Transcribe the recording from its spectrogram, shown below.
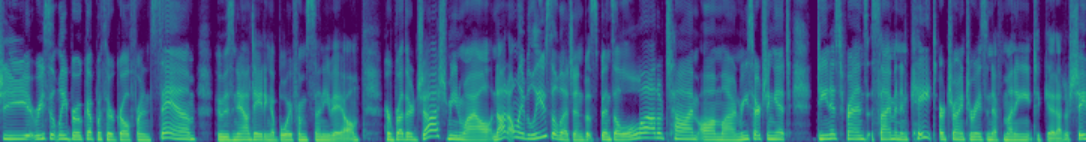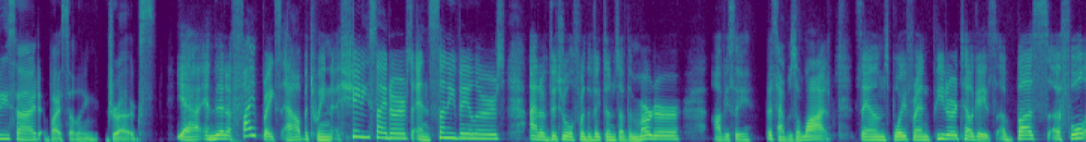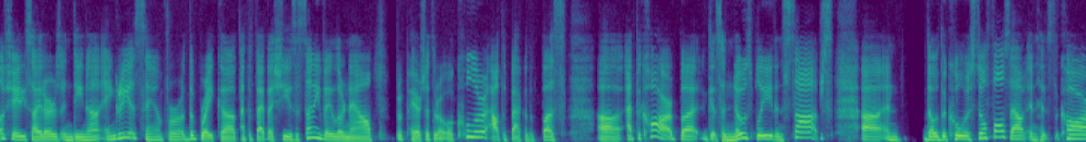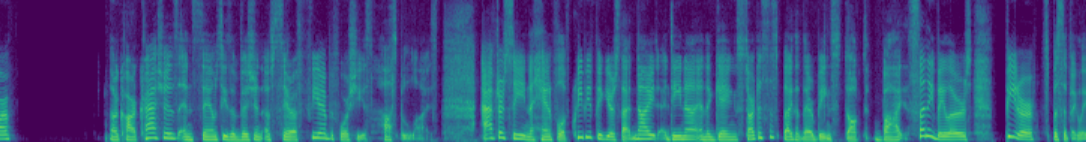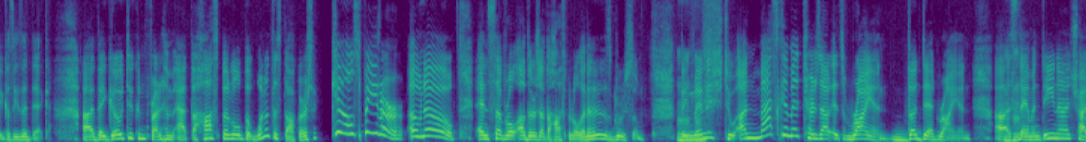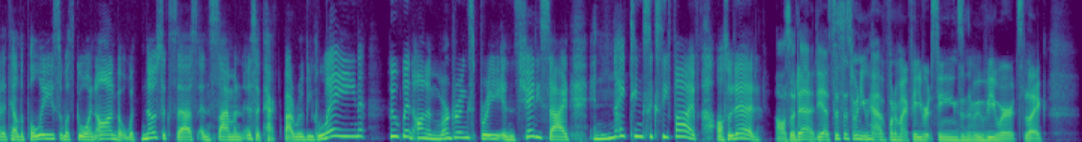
She recently broke up with her girlfriend Sam, who is now dating a boy from Sunnyvale. Her brother Josh, meanwhile, not only believes the legend, but spends a lot of time online researching it. Dina's friends Simon and Kate are trying to raise enough money to get out of Shadyside by selling drugs. Yeah, and then a fight breaks out between Shadysiders and Sunnyvalers at a vigil for the victims of the murder. Obviously, this happens a lot. Sam's boyfriend Peter tailgates a bus full of Shadysiders, and Dina, angry at Sam for the breakup, at the fact that she is a Sunnyvaler now, prepares to throw a cooler out the back of the bus uh, at the car, but gets a nosebleed and stops. Uh, and though the cooler still falls out and hits the car, their car crashes, and Sam sees a vision of Sarah Fier before she is hospitalized. After seeing a handful of creepy figures that night, Dina and the gang start to suspect that they're being stalked by Sunnyvalers Peter specifically, because he's a dick. Uh, they go to confront him at the hospital, but one of the stalkers kills Peter. Oh no! And several others at the hospital, and it is gruesome. They mm-hmm. manage to unmask him. It turns out it's Ryan, the dead Ryan. Uh, mm-hmm. Sam and Dina try to tell the police what's going on, but with no success, and Simon is attacked by Ruby Lane who went on a murdering spree in Shadyside in 1965, also dead. Also dead. Yes, this is when you have one of my favorite scenes in the movie where it's like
